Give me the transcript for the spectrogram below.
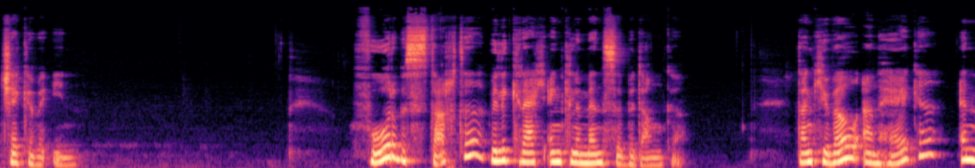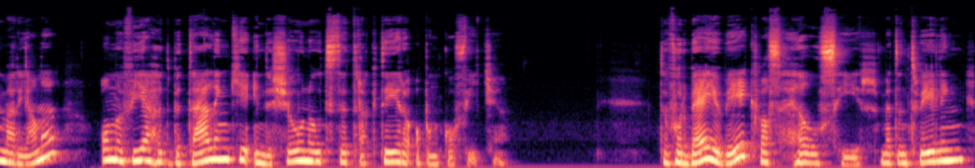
checken we in. Voor we starten wil ik graag enkele mensen bedanken. Dankjewel aan Heike en Marianne om me via het betalinkje in de show notes te trakteren op een koffietje. De voorbije week was hels hier, met een tweeling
